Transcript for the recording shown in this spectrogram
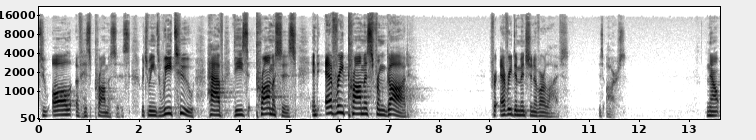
to all of his promises, which means we too have these promises, and every promise from God for every dimension of our lives is ours. Now,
